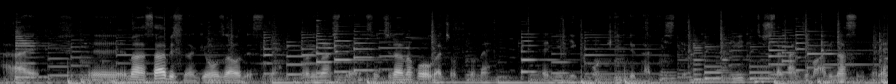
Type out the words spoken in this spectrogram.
はい。えー、まあ、サービスの餃子をですね、取りまして、そちらの方がちょっとね、ニンニクも効いてたりして、ピリッとした感じもありますんでね、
